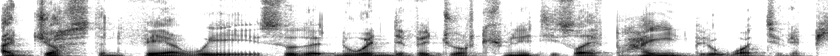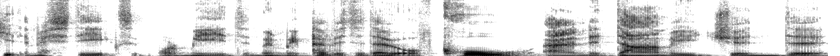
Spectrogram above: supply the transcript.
a just and fair way so that no individual or community is left behind. We don't want to repeat the mistakes that were made when we pivoted out of coal and the damage and the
